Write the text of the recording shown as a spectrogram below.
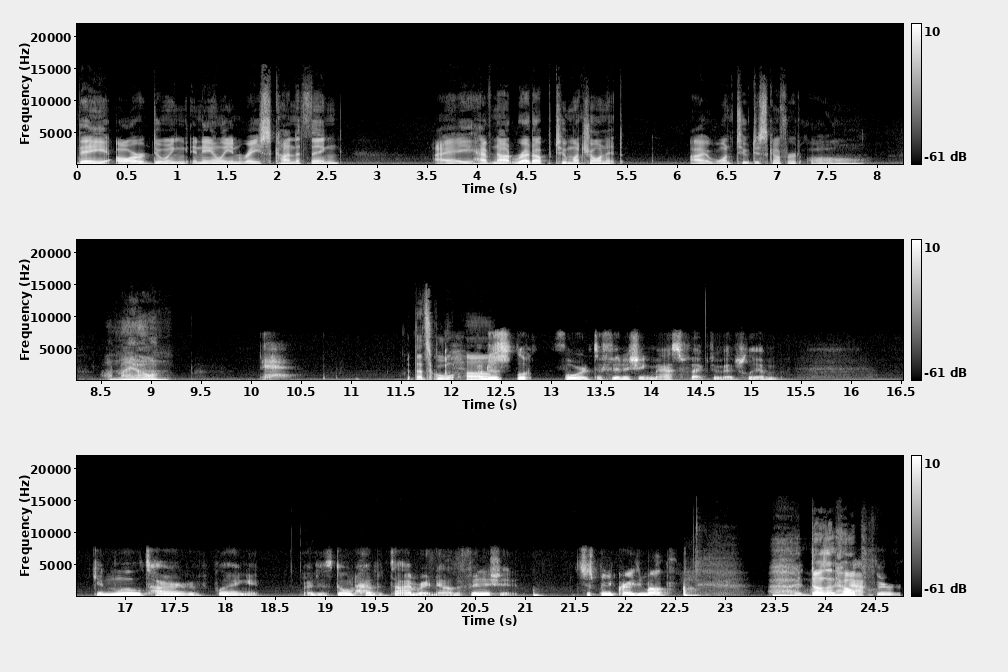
they are doing an alien race kind of thing. I have not read up too much on it. I want to discover it all on my own. Yeah. But that's cool. Um, I'm just looking forward to finishing Mass Effect eventually. I'm getting a little tired of playing it. I just don't have the time right now to finish it. It's just been a crazy month. it doesn't But help. After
